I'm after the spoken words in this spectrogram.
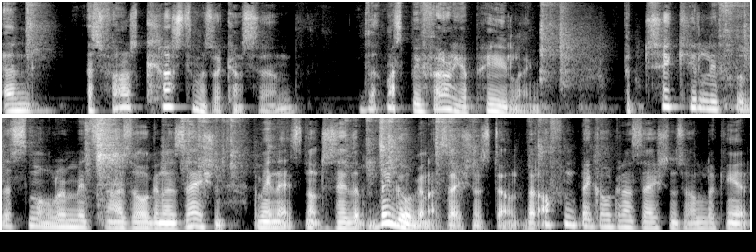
And as far as customers are concerned, that must be very appealing, particularly for the smaller and mid sized organization. I mean, it's not to say that big organizations don't, but often big organizations are looking at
